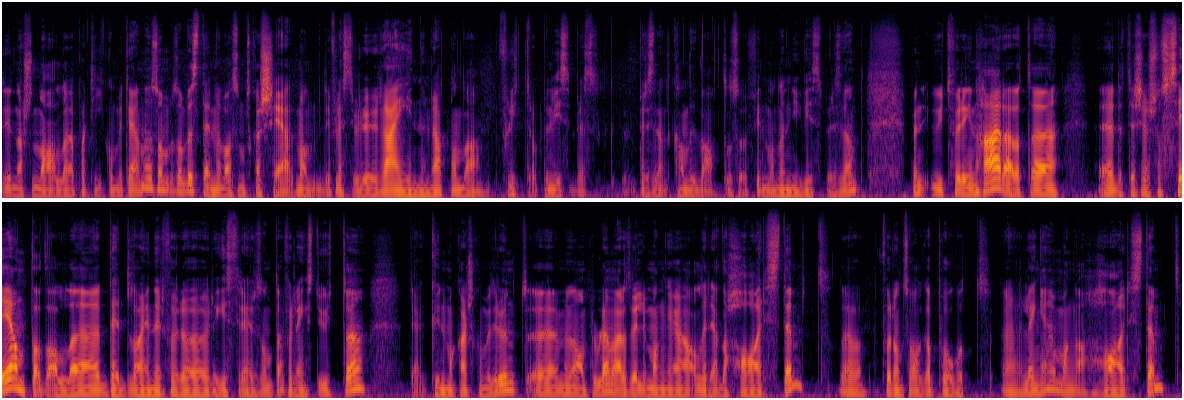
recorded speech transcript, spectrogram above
de nasjonale partikomiteene som, som bestemmer hva som skal skje. Man, de fleste vil regne med at man da flytter opp en visepresidentkandidat, og så finner man en ny visepresident. Men utføringen her er at uh, dette skjer så sent at alle deadliner for å registrere sånt er for lengst ute. Det kunne man kanskje kommet rundt, uh, men et annet problem er at veldig mange allerede har stemt. Forhåndsvalget har pågått uh, lenge, mange har stemt.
